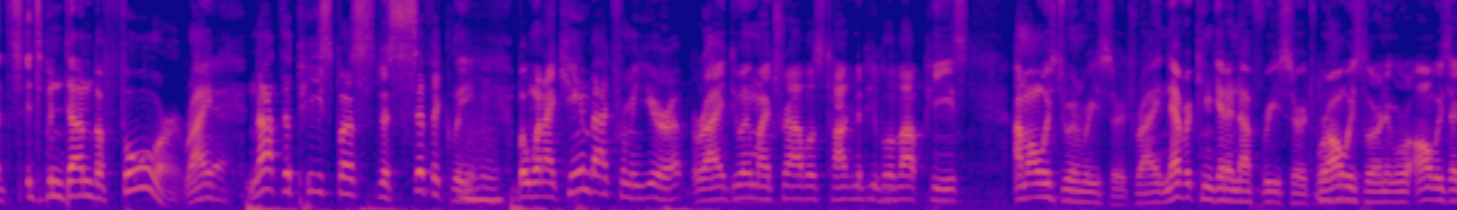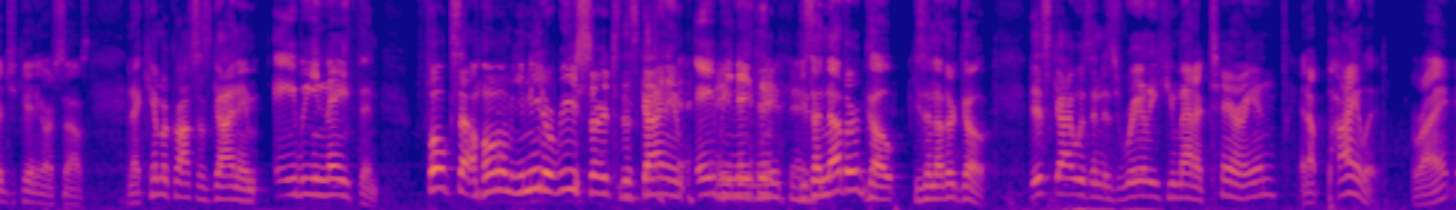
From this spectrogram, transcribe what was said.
It's, it's been done before, right? Not the Peace Bus specifically, mm-hmm. but when I came back from Europe, right, doing my travels, talking to people mm-hmm. about peace. I'm always doing research, right? Never can get enough research. We're mm-hmm. always learning. We're always educating ourselves. And I came across this guy named Abie Nathan. Folks at home, you need to research this guy named Abie Abie Nathan. Nathan. He's another goat. He's another goat. This guy was an Israeli humanitarian and a pilot, right?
